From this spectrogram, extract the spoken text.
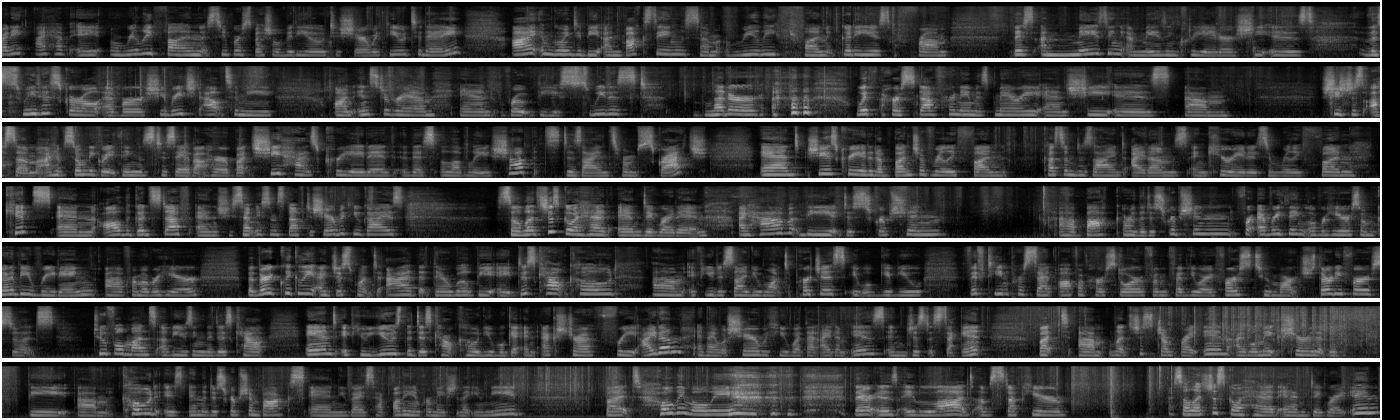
everybody. I have a really fun, super special video to share with you today. I am going to be unboxing some really fun goodies from this amazing, amazing creator. She is the sweetest girl ever. She reached out to me on Instagram and wrote the sweetest letter with her stuff. Her name is Mary and she is um, she's just awesome. I have so many great things to say about her, but she has created this lovely shop. It's designs from scratch. And she has created a bunch of really fun custom designed items and curated some really fun kits and all the good stuff. And she sent me some stuff to share with you guys. So let's just go ahead and dig right in. I have the description uh, box or the description for everything over here. So I'm going to be reading uh, from over here. But very quickly, I just want to add that there will be a discount code um, if you decide you want to purchase. It will give you 15% off of her store from February 1st to March 31st. So that's two full months of using the discount. And if you use the discount code, you will get an extra free item. And I will share with you what that item is in just a second. But um, let's just jump right in. I will make sure that the, the um, code is in the description box and you guys have all the information that you need. But holy moly, there is a lot of stuff here. So let's just go ahead and dig right in.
